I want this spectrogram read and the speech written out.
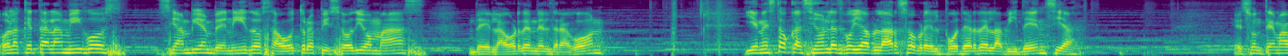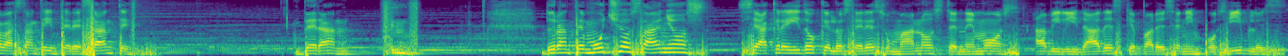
Hola, ¿qué tal amigos? Sean bienvenidos a otro episodio más de la Orden del Dragón. Y en esta ocasión les voy a hablar sobre el poder de la evidencia. Es un tema bastante interesante. Verán, durante muchos años se ha creído que los seres humanos tenemos habilidades que parecen imposibles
